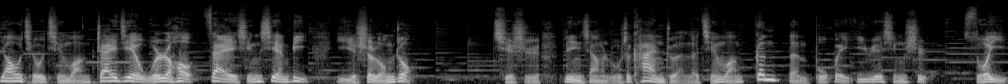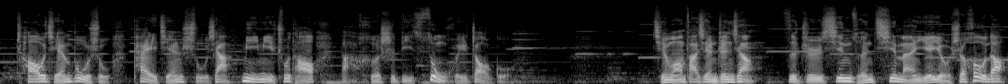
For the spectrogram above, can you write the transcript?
要求秦王斋戒五日后再行献璧，以示隆重。其实蔺相如是看准了秦王根本不会依约行事，所以超前部署，派遣属下秘密出逃，把和氏璧送回赵国。秦王发现真相，自知心存欺瞒，也有失厚道，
